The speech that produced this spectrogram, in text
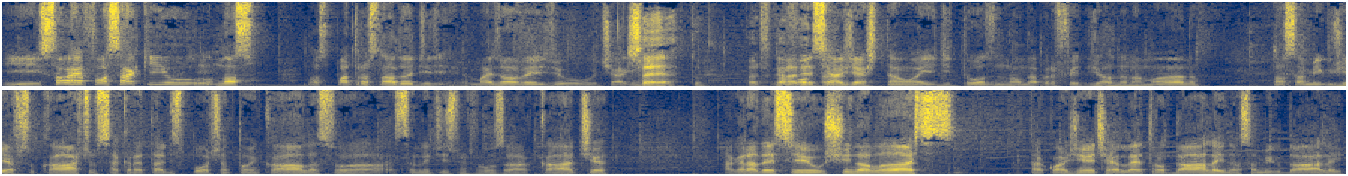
E só reforçar aqui o nosso, nosso patrocinador de mais uma vez, viu, Thiaguinho? Certo. Pode ficar à Agradecer a vontade. gestão aí de todos, no nome da prefeita Jordana Mano, nosso amigo Jefferson Castro, secretário de esporte Antônio Carla, sua excelentíssima esposa Kátia. Agradecer o China Lanches, que está com a gente, a Eletro Darley, nosso amigo Darley,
